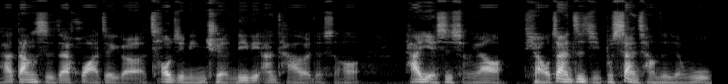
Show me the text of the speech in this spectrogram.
他当时在画这个超级灵犬莉莉安塔尔的时候，他也是想要挑战自己不擅长的人物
